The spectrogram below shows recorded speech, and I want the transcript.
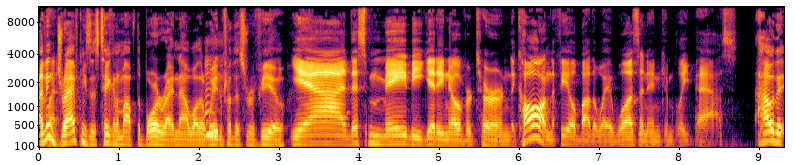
I think DraftKings is taking them off the board right now while they're Mm. waiting for this review. Yeah, this may be getting overturned. The call on the field, by the way, was an incomplete pass. How they?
